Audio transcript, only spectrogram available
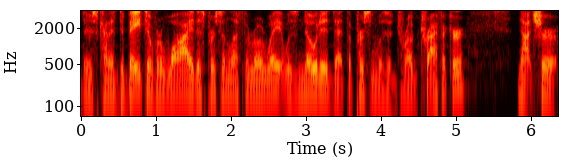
there's kind of debate over why this person left the roadway. It was noted that the person was a drug trafficker. Not sure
